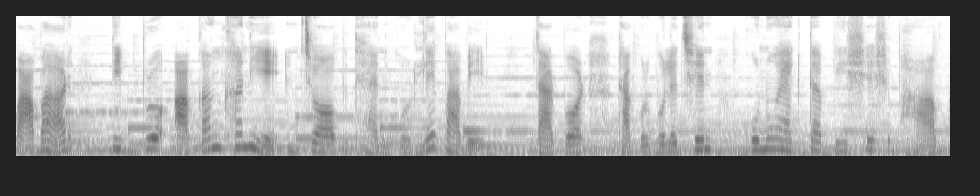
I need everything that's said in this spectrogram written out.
পাবার তীব্র আকাঙ্ক্ষা নিয়ে জব ধ্যান করলে পাবে। তারপর ঠাকুর বলেছেন, কোনো একটা বিশেষ ভাব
